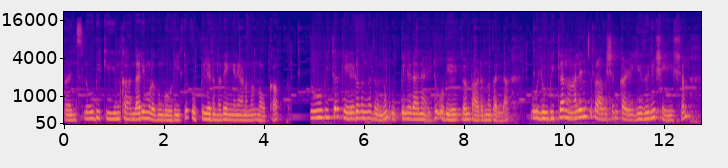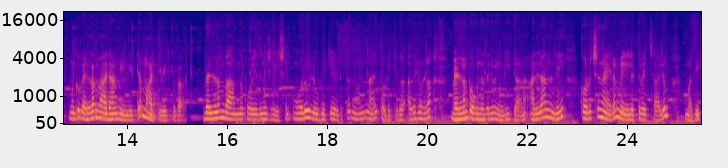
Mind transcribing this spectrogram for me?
Friends ലൂബിക്കയും കാന്താരി മുളകും കൂടിയിട്ട് ഉപ്പിലിടുന്നത് എങ്ങനെയാണെന്ന് നോക്കാം. ലൂബിക്ക കേടുവന്നതൊന്നും ഉപ്പിലിടാനായിട്ട് ഉപയോഗിക്കാൻ പാടുന്നതല്ല. ലൂബിക്ക നാലഞ്ച് പ്രാവശ്യം കഴുകിയതിന് ശേഷം നമുക്ക് വെള്ളം വാരാൻ വേണ്ടിയിട്ട് മാറ്റി വയ്ക്കുക വെള്ളം വാർന്നു പോയതിന് ശേഷം ഓരോ ലൂബിക്ക എടുത്ത് നന്നായി തുടയ്ക്കുക. അതിലുള്ള വെള്ളം പോകുന്നതിന് വേണ്ടിയിട്ടാണ്. അല്ലാന്നുണ്ടെങ്കിൽ കുറച്ച് നേരം വെയിലത്ത് വെച്ചാലും മതി.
